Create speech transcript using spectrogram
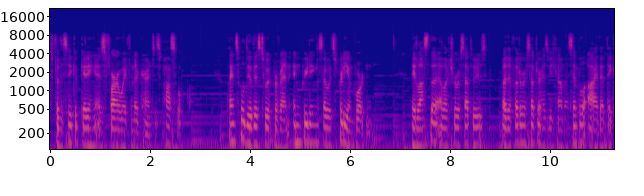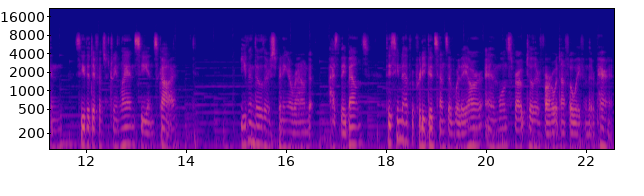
for the sake of getting as far away from their parents as possible. Plants will do this to prevent inbreeding, so it's pretty important. They lost the electroreceptors, but the photoreceptor has become a simple eye that they can see the difference between land, sea, and sky. Even though they're spinning around as they bounce, they seem to have a pretty good sense of where they are and won't sprout till they're far enough away from their parent.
